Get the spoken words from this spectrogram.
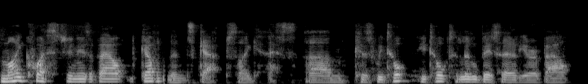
my question is about governance gaps, I guess, because um, we talked. You talked a little bit earlier about,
